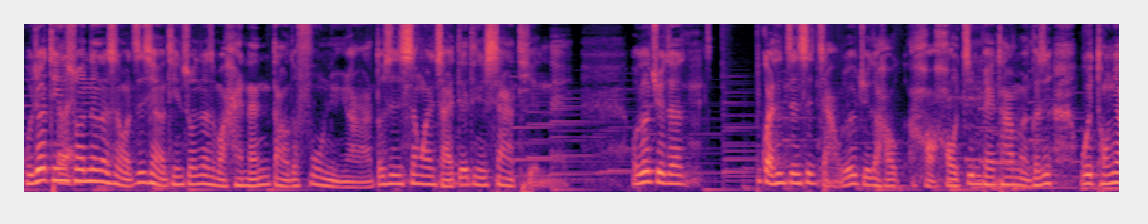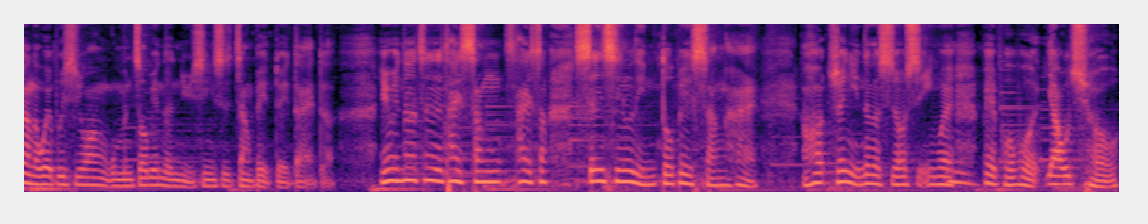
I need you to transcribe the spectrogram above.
我就听说那个什么，之前有听说那什么海南岛的妇女啊，都是生完小孩第二天下田呢，我都觉得。不管是真是假，我都觉得好好好敬佩他们。可是我同样的，我也不希望我们周边的女性是这样被对待的，因为那真的太伤太伤，身心灵都被伤害。然后，所以你那个时候是因为被婆婆要求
